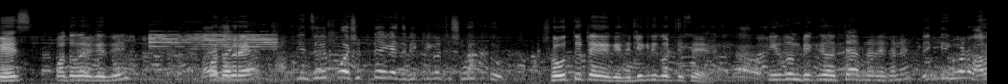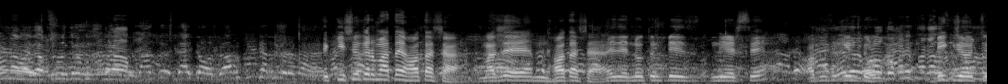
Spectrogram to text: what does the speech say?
পেজ। কত করে কেজি? কত করে? তিনশো পঁয়ষট্টি টাকা কেজি বিক্রি করছে সত্তর। সত্তর টাকা কেজি বিক্রি করতেছে? কীরকম বিক্রি হচ্ছে আপনার এখানে? বিক্রি করে ভালো না ভাই ব্যবসা বাণিজ্য খুব খারাপ। কৃষকের মাথায় হতাশা মাঝে হতাশা এই যে নতুন পেজ নিয়ে এসছে অথচ কিন্তু বিক্রি হচ্ছে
